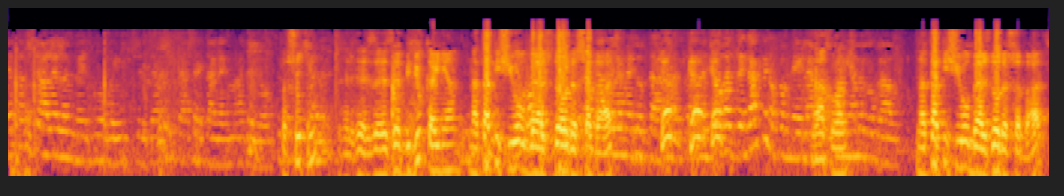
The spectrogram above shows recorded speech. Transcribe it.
איך אפשר ללמד מורים שזו השיטה שהייתה להם עד היום? פשוט, זה בדיוק העניין. נתתי שיעור באשדוד השבת. כן, כן, כן. זה גם כן עוד פעם נעלם, נכון. נתתי שיעור באשדוד השבת,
